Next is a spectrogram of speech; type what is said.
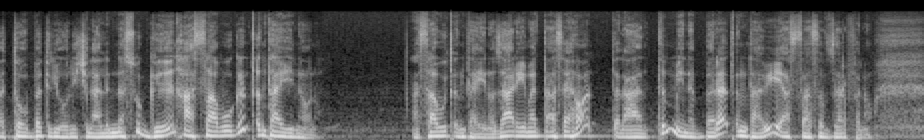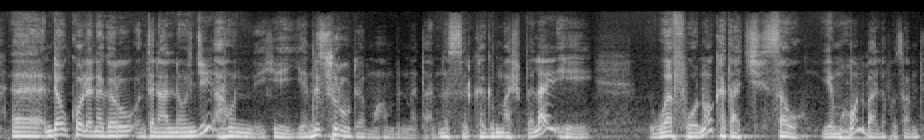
መተውበት ሊሆን ይችላል። እነሱ ግን ሀሳቡ ግን ጥንታዊ ነው ነው ሀሳቡ ጥንታዊ ነው። ዛሬ የመጣ ሳይሆን ትላንትም የነበረ ጥንታዊ የአስተሳሰብ ዘርፍ ነው። እንደው እኮ ለነገሩ እንትናል ነው እንጂ አሁን ይሄ የንስሩ ደግሞ አሁን ብንመጣ ንስር ከግማሽ በላይ ይሄ ወፍ ሆኖ ከታች ሰው የመሆን ባለፈው ሳምንት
